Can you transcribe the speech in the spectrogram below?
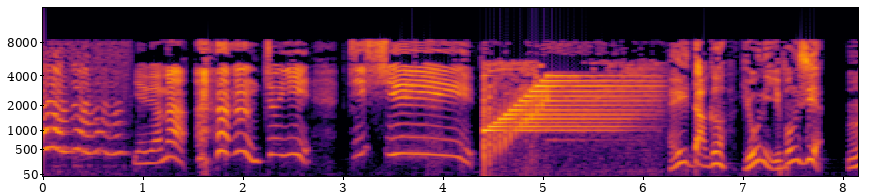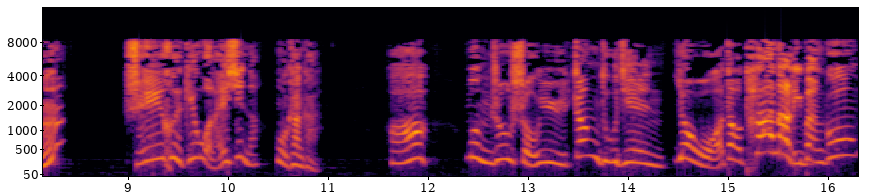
演员们，嗯，注意，继续。哎，大哥，有你一封信。嗯，谁会给我来信呢？我看看。啊，孟州守御张都监要我到他那里办公。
